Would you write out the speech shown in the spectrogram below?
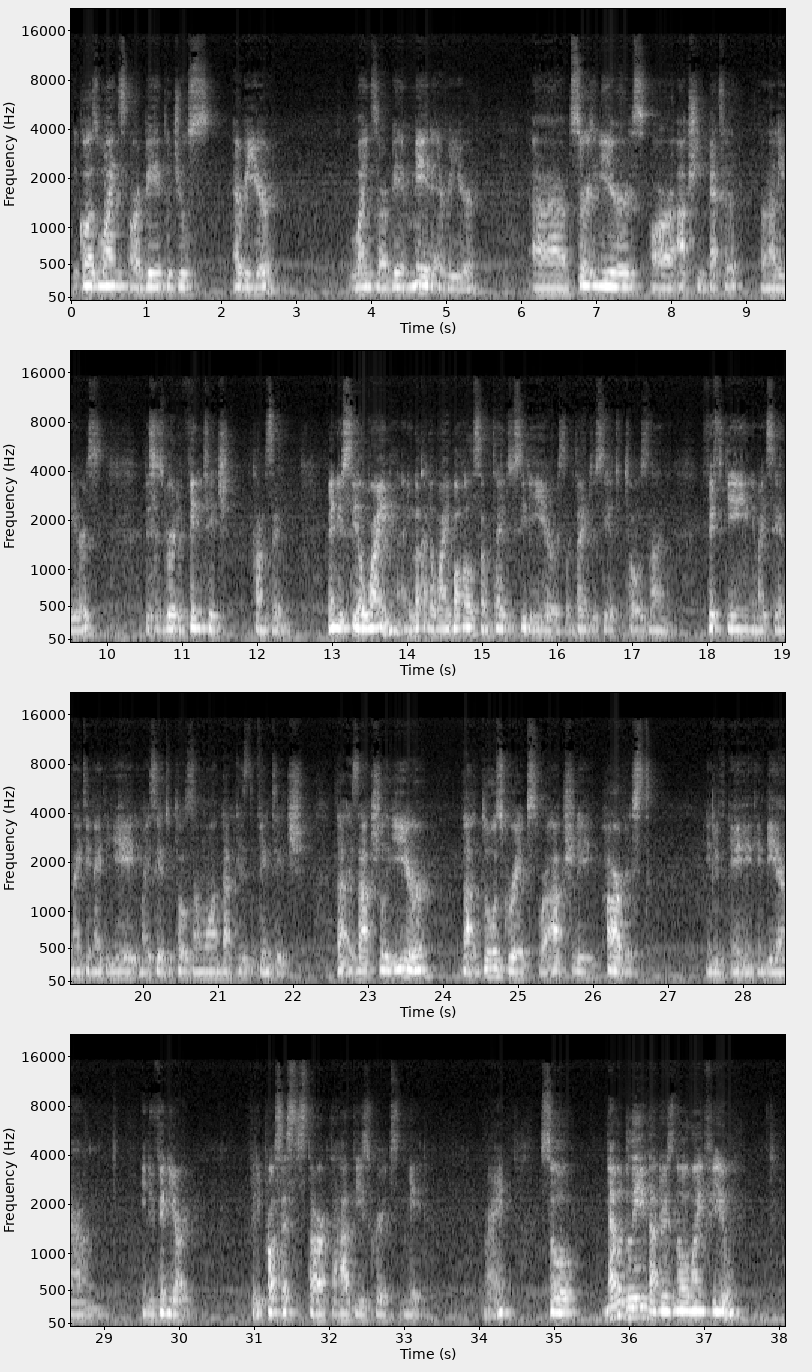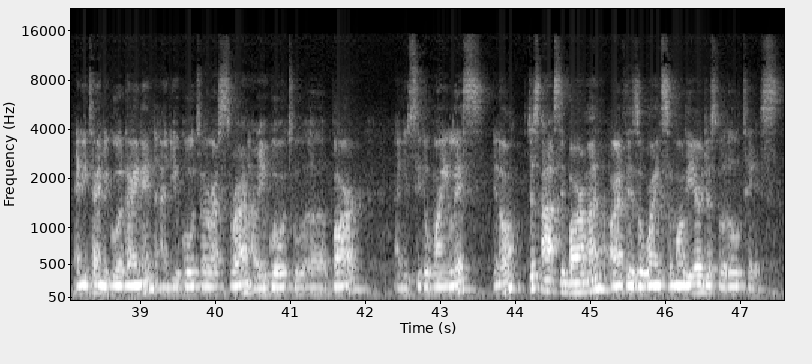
Because wines are being produced every year, wines are being made every year. Um, certain years are actually better than other years. This is where the vintage comes in. When you see a wine and you look at the wine bottle, sometimes you see the year, sometimes you see a 2015, you might see a 1998, you might see a 2001, that is the vintage. That is the actual year that those grapes were actually harvested in the, in, in the, um, in the vineyard for the process to start to have these grapes made, right? So never believe that there is no wine for you. Anytime you go dining and you go to a restaurant or you go to a bar and you see the wine list, you know, just ask the barman or if there's a wine sommelier, just a little taste.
